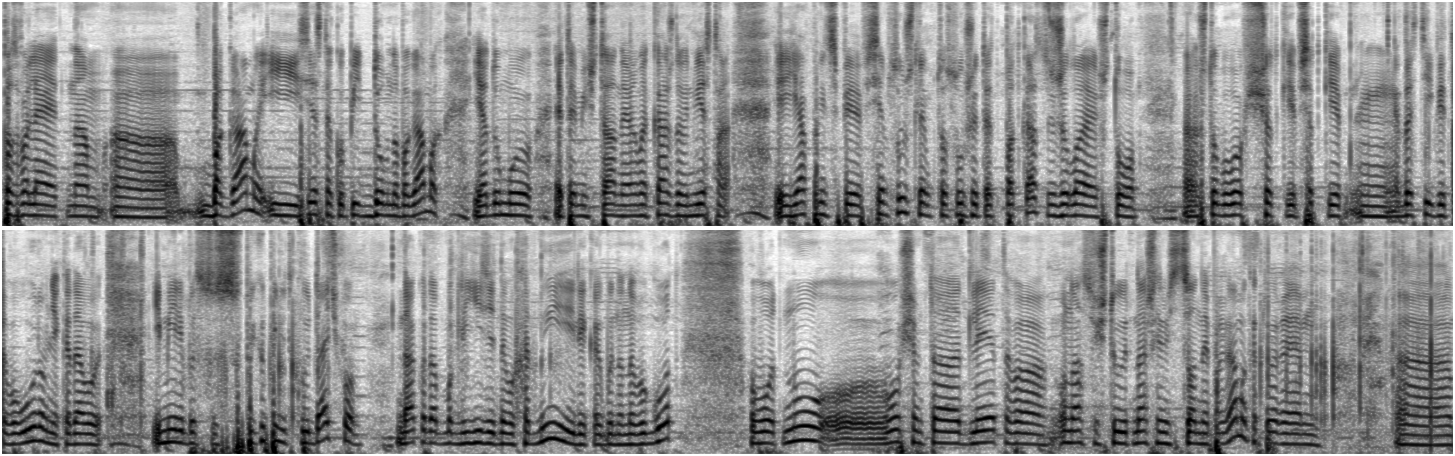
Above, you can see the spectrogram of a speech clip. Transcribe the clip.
позволяет нам э, Багамы и, естественно, купить дом на Багамах. Я думаю, это мечта, наверное, каждого инвестора. И я, в принципе, всем слушателям, кто слушает этот подкаст, желаю, что чтобы вы все-таки все-таки достигли того уровня, когда вы имели бы прикупили такую дачку, да, куда бы могли ездить на выходные или как бы на Новый год. Вот, ну, в общем-то, для этого у нас существует наша инвестиционная программа, которая э,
